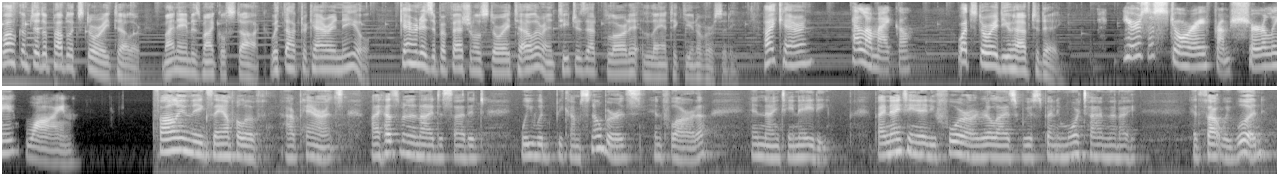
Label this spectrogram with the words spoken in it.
Welcome to the Public Storyteller. My name is Michael Stock with Dr. Caren Neile. Caren is a professional storyteller and teaches at Florida Atlantic University. Hi, Caren. Hello, Michael. What story do you have today? Here's a story from Shirley Wine. Following the example of our parents, my husband and I decided we would become snowbirds in Florida in 1980. By 1984, I realized we were spending more time than I had thought we would,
